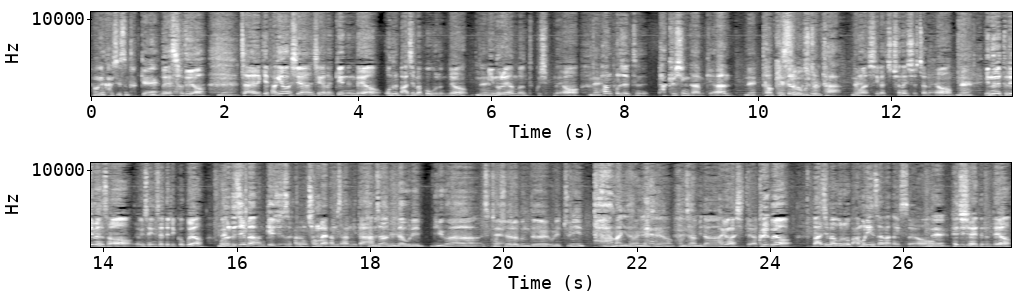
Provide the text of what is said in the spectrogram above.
형이 갈수 있으면 갈게. 네, 저도요. 네. 자, 이렇게 박용하 씨와 한 시간 함께 했는데요. 오늘 마지막 곡으로는요. 네. 이 노래 한번 듣고 싶네요. 네. 황 프로젝트 박효신과 함께한 네, The, The Castle of Zoltar. Zoltar. 네. 용하 씨가 추천해 주셨잖아요. 네. 이 노래 들으면서 여기서 인사드릴 거고요. 네. 오늘 늦은 밤 함께 해주셔서 감- 정말 감사합니다. 감사합니다. 우리 미화 시청자 네. 여러분들, 우리 쭈니 더 많이 사랑해주세요. 감사합니다. 박영화 씨도요. 그리고요. 마지막으로 마무리 인사가 하나 있어요. 네. 해주셔야 되는데요.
